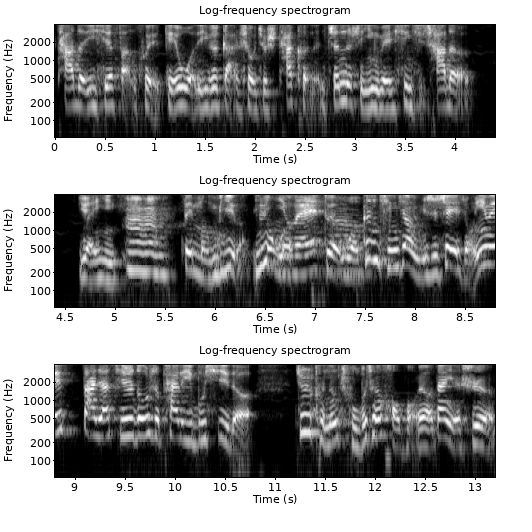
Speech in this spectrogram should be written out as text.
他的一些反馈给我的一个感受就是，他可能真的是因为信息差的原因，嗯，被蒙蔽了，因为我对我更倾向于是这种，因为大家其实都是拍了一部戏的。就是可能处不成好朋友，但也是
